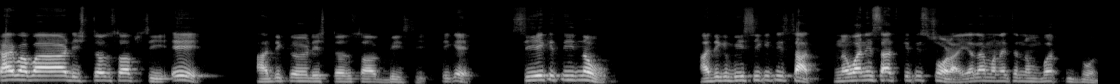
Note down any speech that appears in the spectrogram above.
काय बाबा? डिस्टन्स ऑफ सी ए अधिक डिस्टन्स ऑफ बी सी ठीक आहे? सी ए किती? नऊ. अधिक बी सी किती? सात. नऊ आणि सात किती? सोळा. याला म्हणायचं नंबर दोन.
